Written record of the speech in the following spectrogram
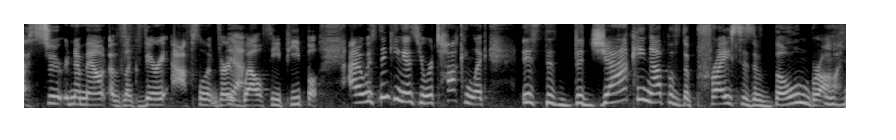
a certain amount of like very affluent, very Yeah. wealthy people. And I was thinking as you were talking, like, it's the, the jacking up of the prices of bone broth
